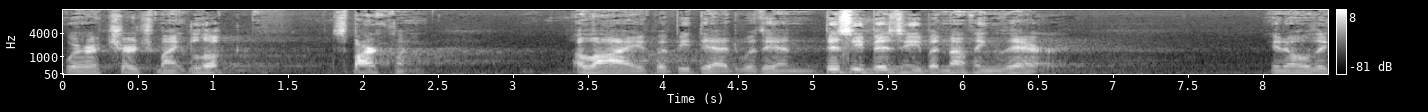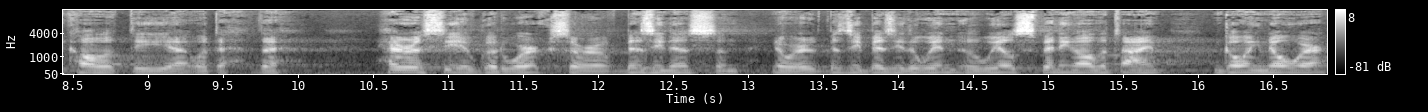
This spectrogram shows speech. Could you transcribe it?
where a church might look sparkling, alive but be dead within, busy, busy but nothing there. You know, they call it the uh, what the, the heresy of good works or of busyness, and you know, we're busy, busy, the wind, the wheels spinning all the time, going nowhere.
